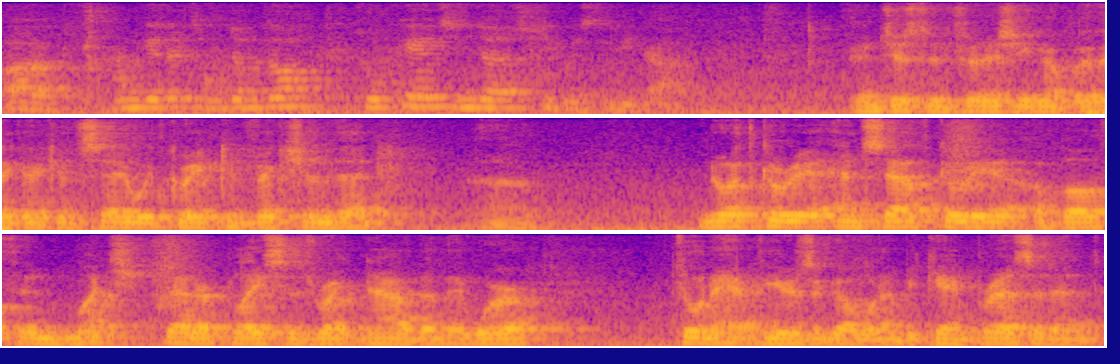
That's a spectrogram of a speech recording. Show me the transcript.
어, 관계를 점점 더 좋게 진전시키고 있습니다. And just in finishing up, I think I can say with great conviction that uh, North Korea and South Korea are both in much better places right now than they were two and a half years ago when I became president.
